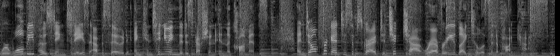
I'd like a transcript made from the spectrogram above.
where we'll be posting today's episode and continuing the discussion in the comments. And don't forget to subscribe to Chick Chat wherever you'd like to listen to podcasts.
